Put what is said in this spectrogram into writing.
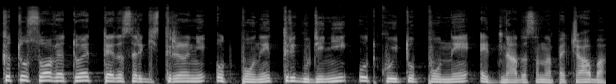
като условието е те да са регистрирани от поне 3 години, от които поне една да са на печалба.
